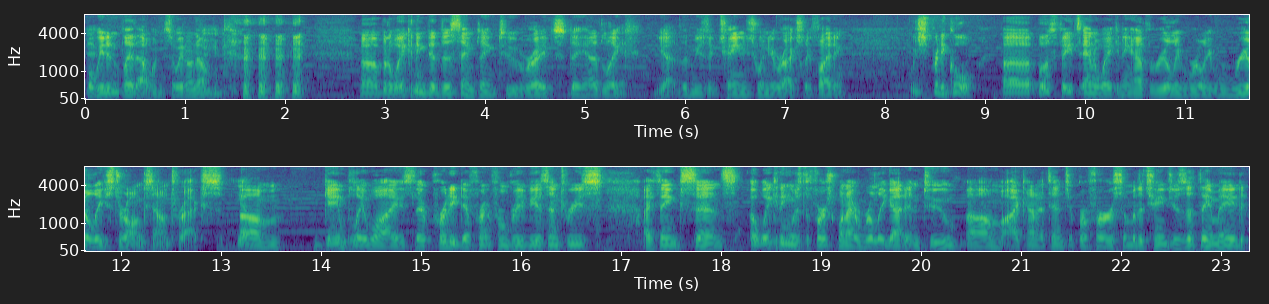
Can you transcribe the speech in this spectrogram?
but we didn't play that one, so we don't know. uh, but Awakening did the same thing too, right? They had like yeah, the music changed when you were actually fighting, which is pretty cool. Uh, both Fates and Awakening have really, really, really strong soundtracks. Yep. Um, gameplay wise, they're pretty different from previous entries. I think since Awakening was the first one I really got into, um, I kind of tend to prefer some of the changes that they made.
